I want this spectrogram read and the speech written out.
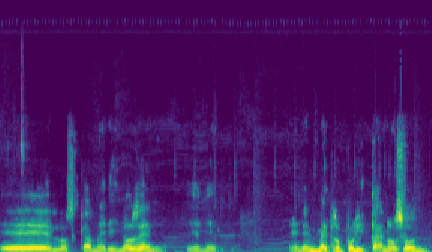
eh, los camerinos en, en el, en el metropolitano son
